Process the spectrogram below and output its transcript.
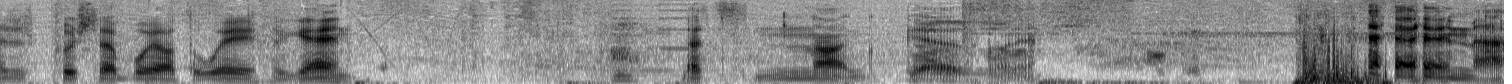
I just pushed that boy out the way again. That's not good. in. nah.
